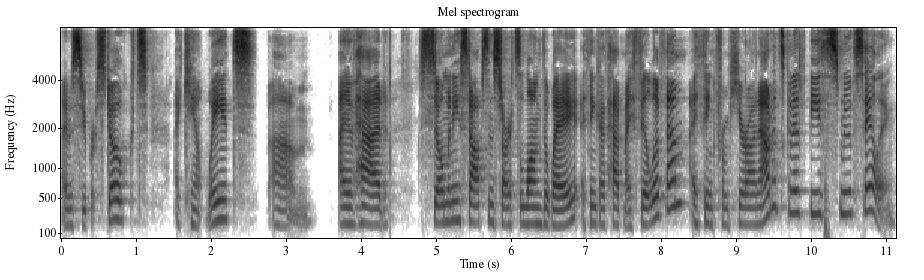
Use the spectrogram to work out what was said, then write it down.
I'm super stoked. I can't wait. Um, I have had so many stops and starts along the way. I think I've had my fill of them. I think from here on out, it's going to be smooth sailing.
